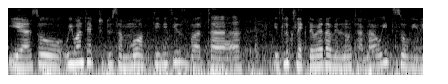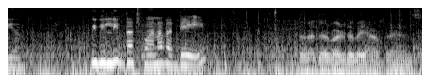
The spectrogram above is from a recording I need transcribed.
Yeah, so we wanted to do some more activities, but uh, it looks like the weather will not allow it. So we will we will leave that for another day. The weather was the way our plans.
